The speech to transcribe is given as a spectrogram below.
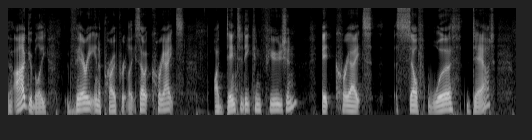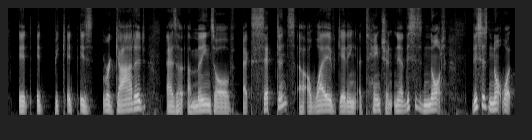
arguably very inappropriately. So it creates identity confusion it creates self worth doubt. It it it is regarded as a, a means of acceptance, a, a, way of getting attention. Now, this is not this is not what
